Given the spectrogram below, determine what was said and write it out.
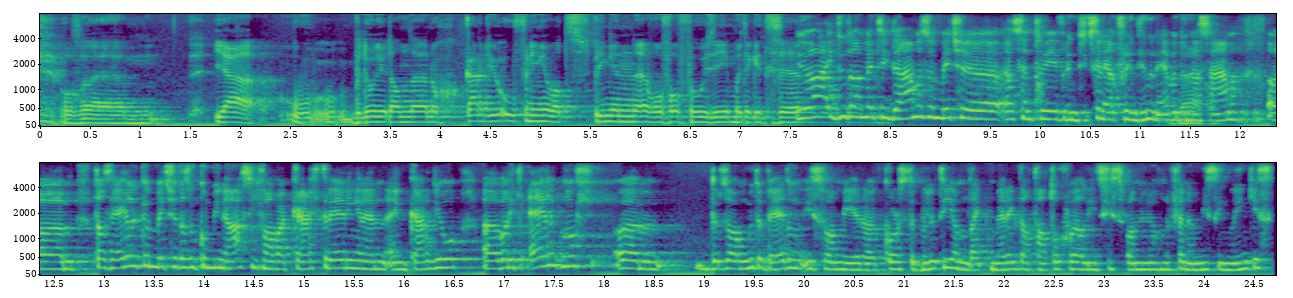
of um, ja, hoe, bedoel je dan uh, nog cardio-oefeningen, wat springen of, of hoe zie, moet ik het... Uh... Ja, ik doe dan met die dames een beetje, dat zijn twee vriendinnen, het zijn eigenlijk vriendinnen, hè, we doen dat samen. Um, dat is eigenlijk een beetje, dat is een combinatie van wat krachttrainingen en, en cardio. Uh, wat ik eigenlijk nog er zou moeten bijdoen is wat meer uh, core stability, omdat ik merk dat dat toch wel iets is wat nu nog even een missing link is.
